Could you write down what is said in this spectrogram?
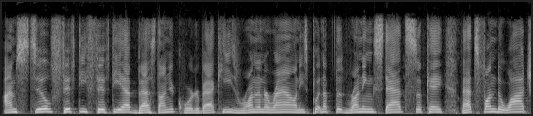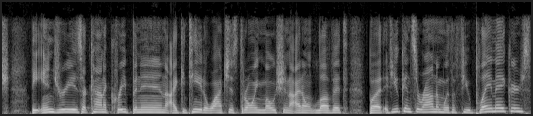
I'm still 50 50 at best on your quarterback. He's running around, he's putting up the running stats, okay? That's fun to watch. The injuries are kind of creeping in. I continue to watch his throwing motion. I don't love it, but if you can surround him with a few playmakers,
